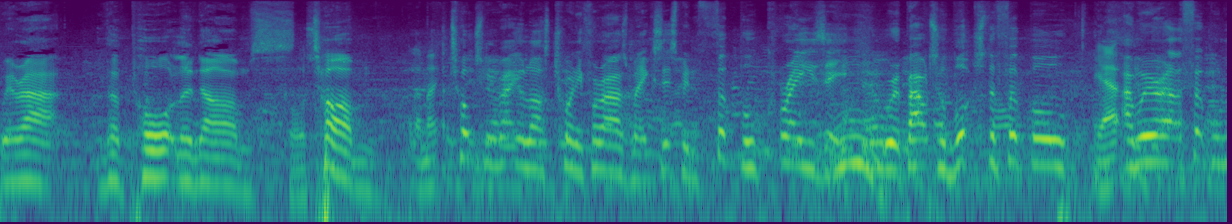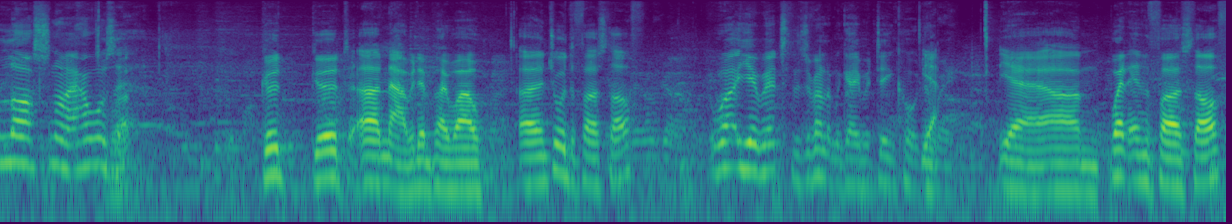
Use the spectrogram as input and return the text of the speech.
We're at the Portland Arms. Tom, Mate. talk to me about your last 24 hours, mate, because it's been football crazy. We're about to watch the football, Yeah. and we were at the football last night. How was it? Good, good. Uh, no, we didn't play well. Uh, enjoyed the first half. Well, yeah, we went to the development game at Dean Court, Yeah, didn't we? yeah. Um, went in the first half.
